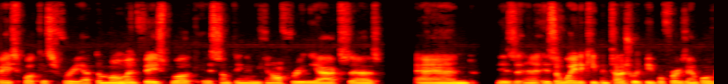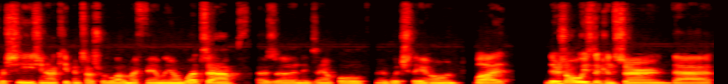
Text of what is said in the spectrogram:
Facebook is free. At the moment, Facebook is something that we can all freely access and is is a way to keep in touch with people. For example, overseas, you know, I keep in touch with a lot of my family on WhatsApp as an example, which they own. But there's always the concern that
